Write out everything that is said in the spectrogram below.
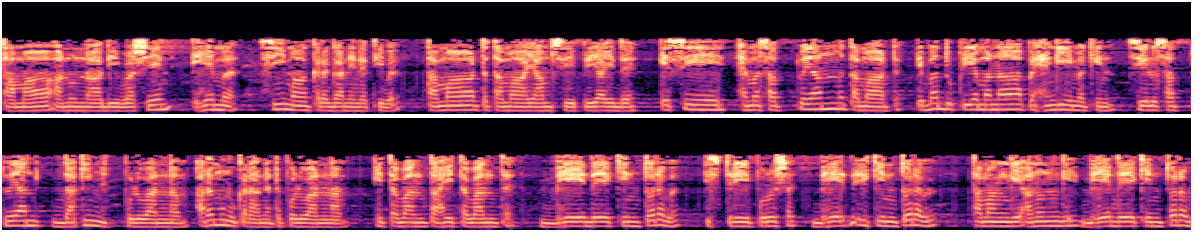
තමා අනුන් ආදී වශයෙන් එහෙම සීමා කරගන්නේ නැතිව තමාට තමා යම්සේ ප්‍රියයිද? එසේ හැම සත්වයන්ම තමාට එබඳු ප්‍රියමනාප හැඟීමකින් සියලු සත්වයන් දකින්න පුළුවන් නම් අරමුණු කරන්නට පුළුවන් නම් හිතවන්ත හිතවන්ත භේදයකින් තොරව ස්ත්‍රී පුරුෂ භේදයකින් තොරව තමන්ගේ අනුන්ගේ භේදයකින් තොරව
